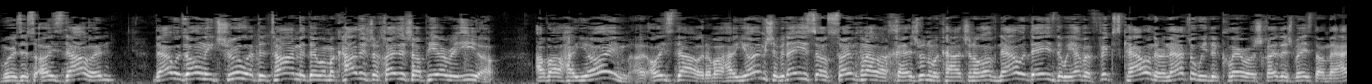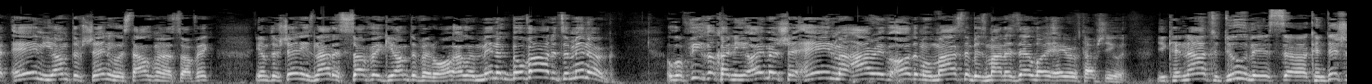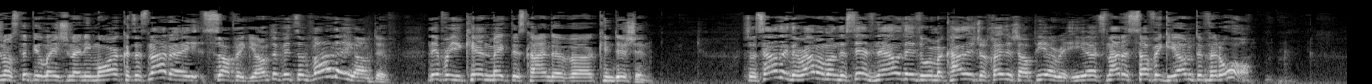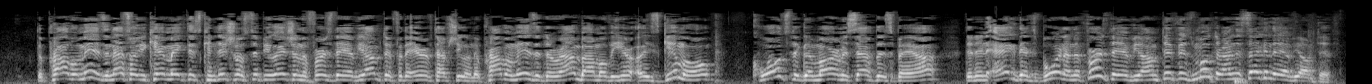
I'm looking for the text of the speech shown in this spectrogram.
Whereas this Ois Dawid, that was only true at the time that they were Makadish Achedesh Al Pia Re'iyah. About Hayoim, uh, Ois Yisrael Soim. Nowadays that we have a fixed calendar, and that's what we declare Rosh Chodesh based on that. Ein Yom Tov Sheni was Talgman HaSafik. Yom Tov Sheni is not a Safik Yom Tov at all. Ela Minug Bilvad, it's a Minug. You cannot do this uh, conditional stipulation anymore because it's not a suffix yomtiv, it's a vada yomtiv. Therefore, you can't make this kind of uh, condition. So it sounds like the Rambam understands nowadays that we're Makadish Chodesh al It's not a suffix yomtiv at all. The problem is, and that's why you can't make this conditional stipulation the first day of Yom Tov for the erev Tavshilin. The problem is that the Rambam over here Gimel quotes the Gemara Masech Lizbeah that an egg that's born on the first day of Yom Tov is mutter on the second day of Yom Tov.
